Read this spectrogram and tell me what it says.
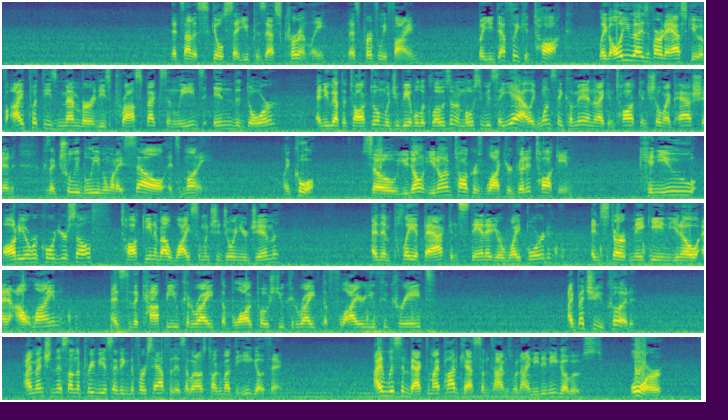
That's not a skill set you possess currently. That's perfectly fine. But you definitely could talk. Like all you guys, if I were to ask you, if I put these member, these prospects and leads in the door and you got to talk to them, would you be able to close them? And most of you would say, yeah, like once they come in and I can talk and show my passion because I truly believe in what I sell, it's money. Like cool. So you don't you don't have talker's block, you're good at talking. Can you audio record yourself talking about why someone should join your gym and then play it back and stand at your whiteboard and start making, you know, an outline as to the copy you could write, the blog post you could write, the flyer you could create? I bet you you could. I mentioned this on the previous, I think the first half of this, when I was talking about the ego thing. I listen back to my podcast sometimes when I need an ego boost. Or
